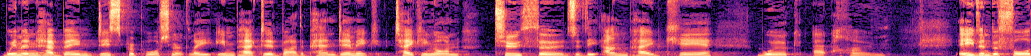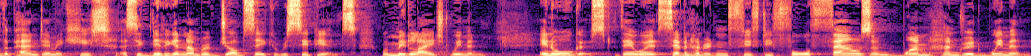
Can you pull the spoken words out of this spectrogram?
Women have been disproportionately impacted by the pandemic, taking on two-thirds of the unpaid care work at home. Even before the pandemic hit, a significant number of job seeker recipients were middle-aged women. In August, there were 754,100 women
